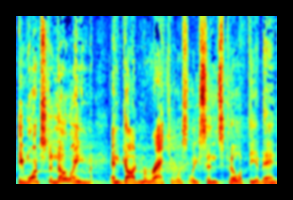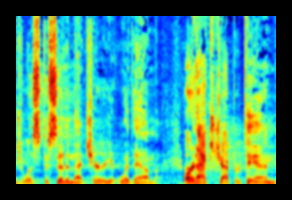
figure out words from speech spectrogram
He wants to know him. And God miraculously sends Philip the evangelist to sit in that chariot with him. Or in Acts chapter 10,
